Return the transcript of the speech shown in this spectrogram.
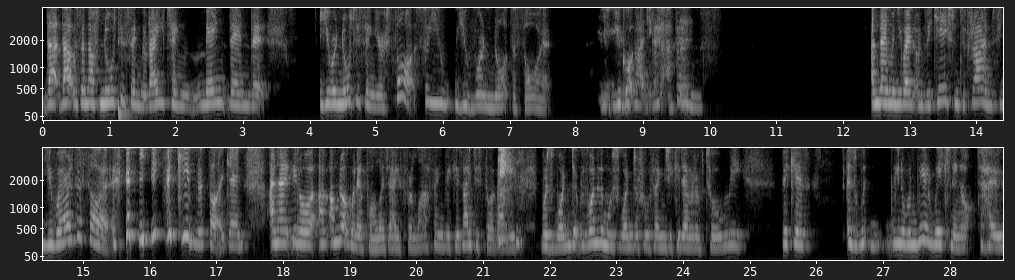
That that was enough noticing the writing meant then that you were noticing your thoughts. So you you were not the thought. You, you got that exactly. distance. And then when you went on vacation to France, you were the thought. you became the thought again. And I, you know, I'm not going to apologize for laughing because I just thought that was was wonder. It was one of the most wonderful things you could ever have told me, because as we, you know, when we're wakening up to how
